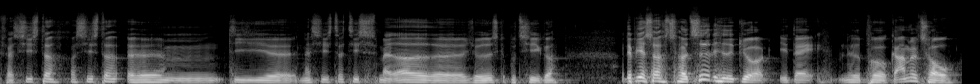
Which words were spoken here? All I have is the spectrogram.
fascister, racister, øh, de øh, nazister, de smadrede øh, jødiske butikker. Og det bliver så højtidlighed gjort i dag nede på Gammeltorv,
